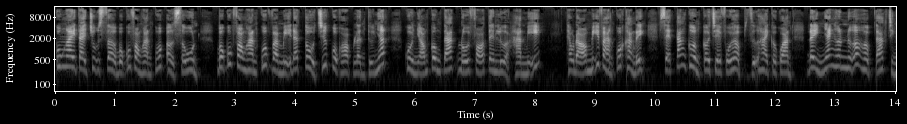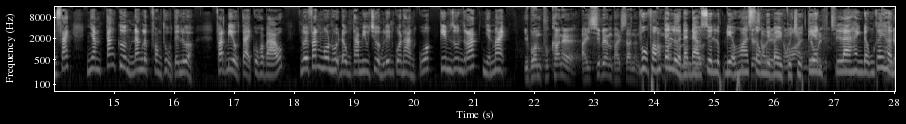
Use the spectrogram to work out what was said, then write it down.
Cùng ngày tại trụ sở Bộ Quốc phòng Hàn Quốc ở Seoul, Bộ Quốc phòng Hàn Quốc và Mỹ đã tổ chức cuộc họp lần thứ nhất của nhóm công tác đối phó tên lửa Hàn Mỹ. Theo đó, Mỹ và Hàn Quốc khẳng định sẽ tăng cường cơ chế phối hợp giữa hai cơ quan, đẩy nhanh hơn nữa hợp tác chính sách nhằm tăng cường năng lực phòng thủ tên lửa. Phát biểu tại cuộc họp báo, người phát ngôn Hội đồng Tham mưu trưởng Liên quân Hàn Quốc Kim Jun-rak nhấn mạnh Vụ phóng tên lửa đạn đạo xuyên lục địa Hoa Sông 17 của Triều Tiên là hành động gây hấn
